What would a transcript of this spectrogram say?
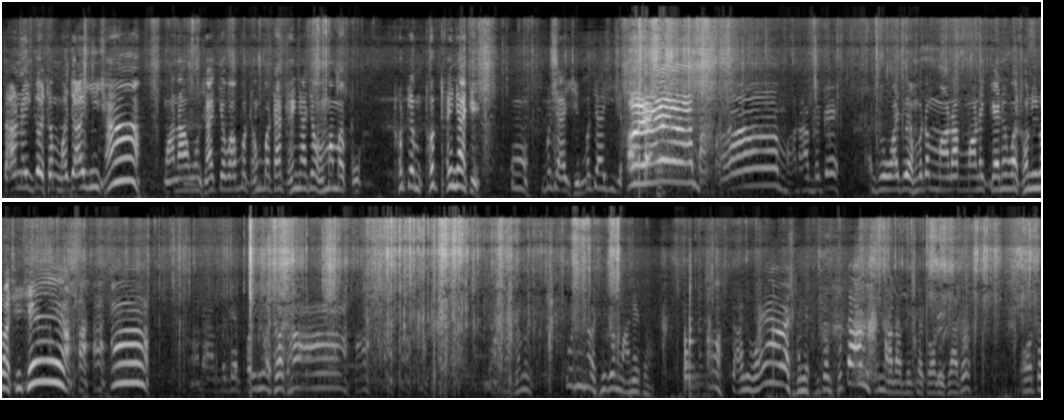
તા નહીં જો છે મજા આવી છે માના હું સાચે બાબો ઠંબટા થઈ ના છે હમામાં ઠોટેમ ઠોટ થઈ ના છે મજા આવી છે મજા આવી છે મારા બેટે જોવા જોઈએ તો મારા માણે કેને વાછોની નો છે મારા બેટે પૈ નો છો કોની નો છે માને તો તાની હોય આવે છૂટા આવે મારા બેટા છે તો ઓ તો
